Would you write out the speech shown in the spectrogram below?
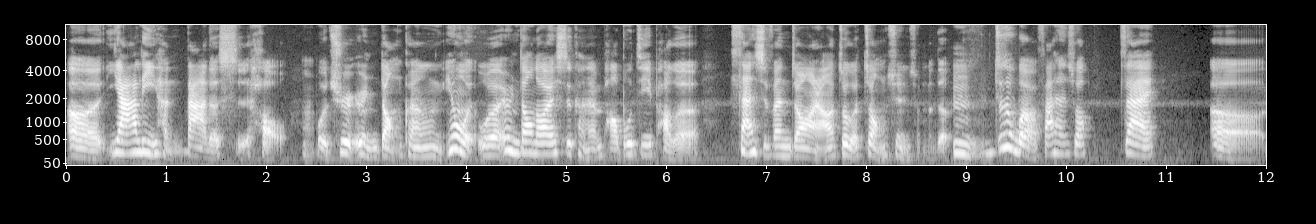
呃压力很大的时候，我去运动，可能因为我我的运动都会是可能跑步机跑个三十分钟啊，然后做个重训什么的，嗯，就是我有发现说在呃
